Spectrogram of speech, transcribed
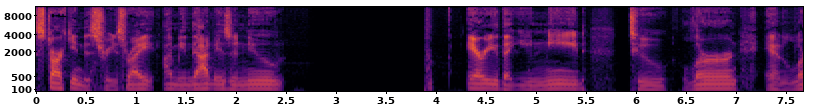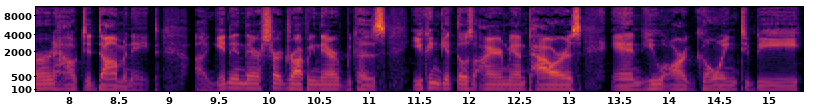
Stark Industries, right? I mean, that is a new area that you need to learn and learn how to dominate. Uh, get in there, start dropping there because you can get those Iron Man powers, and you are going to be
